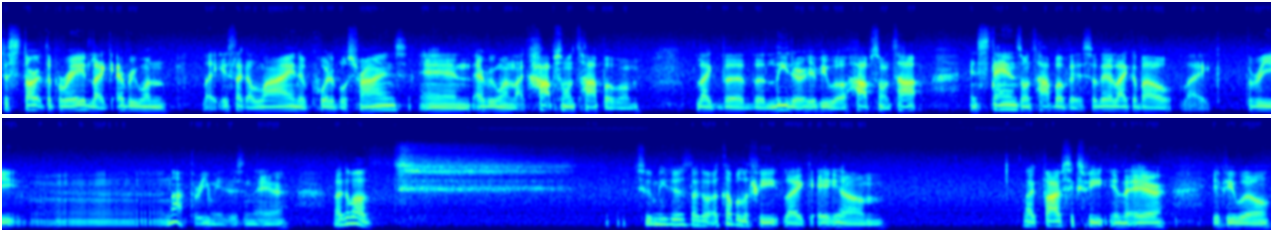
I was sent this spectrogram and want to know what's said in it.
to start the parade, like everyone, like it's like a line of portable shrines, and everyone like hops on top of them, like the the leader, if you will, hops on top and stands on top of it. So they're like about like three, uh, not three meters in the air, like about two meters, like a, couple of feet, like eight, um, like five six feet in the air, if you will.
